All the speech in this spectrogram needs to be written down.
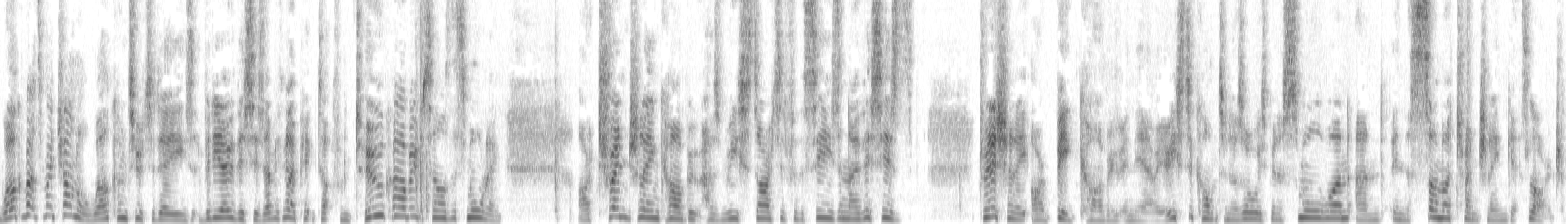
welcome back to my channel. Welcome to today's video. This is everything I picked up from two car boot sales this morning. Our Trench Lane car boot has restarted for the season. Now this is traditionally our big car boot in the area. Easter Compton has always been a small one and in the summer Trench Lane gets large.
